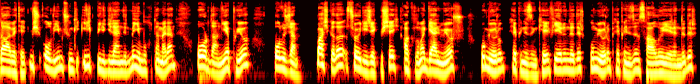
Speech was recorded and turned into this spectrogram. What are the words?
davet etmiş olayım. Çünkü ilk bilgilendirmeyi muhtemelen oradan yapıyor olacağım. Başka da söyleyecek bir şey aklıma gelmiyor. Umuyorum hepinizin keyfi yerindedir. Umuyorum hepinizin sağlığı yerindedir.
